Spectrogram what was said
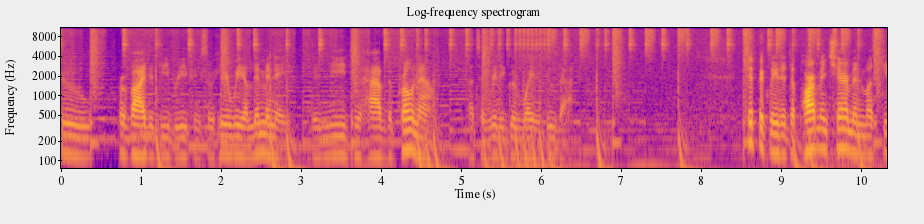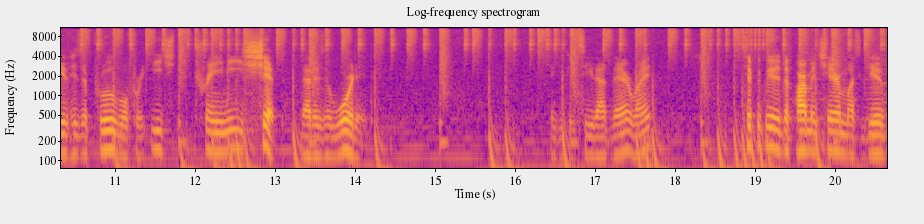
to provide the debriefing. So here we eliminate the need to have the pronoun. That's a really good way to do that. Typically, the department chairman must give his approval for each traineeship that is awarded. I think you can see that there, right? Typically, the department chair must give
